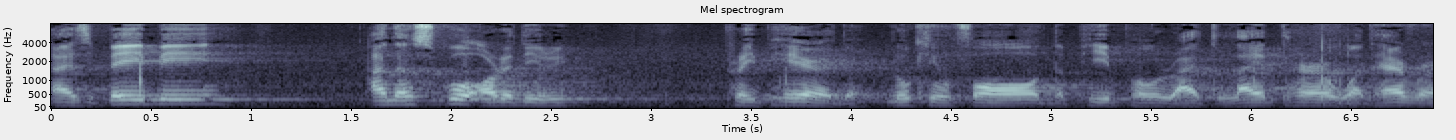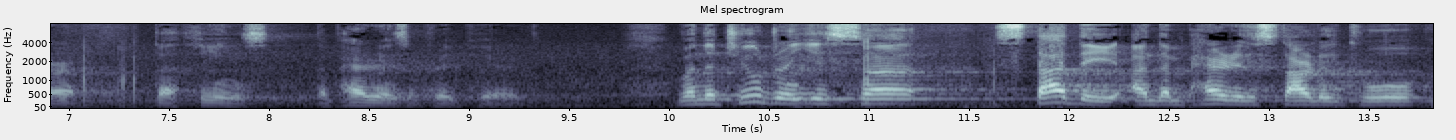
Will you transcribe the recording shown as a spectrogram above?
as a baby, and then school already prepared, looking for the people write letter, whatever the things the parents prepared. When the children is uh, study and the parents started to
